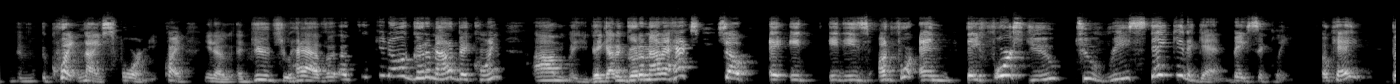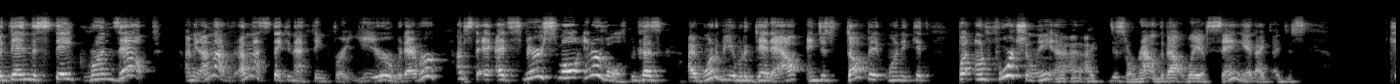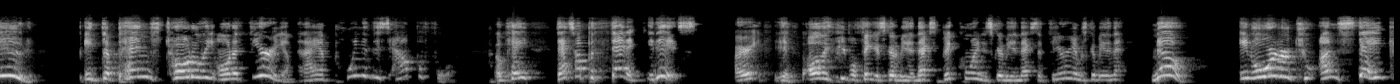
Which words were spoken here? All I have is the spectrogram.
quite nice for me quite you know dudes who have a, you know a good amount of bitcoin um they got a good amount of hex so it it, it is unfor and they forced you to restake it again basically okay but then the stake runs out I mean, I'm not I'm not staking that thing for a year or whatever. I'm st- at very small intervals because I want to be able to get out and just dump it when it gets. But unfortunately, I, I this is a roundabout way of saying it. I, I just, dude, it depends totally on Ethereum, and I have pointed this out before. Okay, that's how pathetic it is. All right, all these people think it's going to be the next Bitcoin, it's going to be the next Ethereum, it's going to be the next. No, in order to unstake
